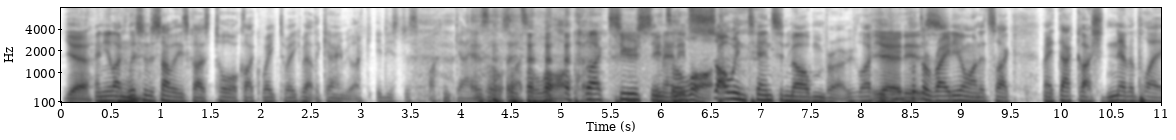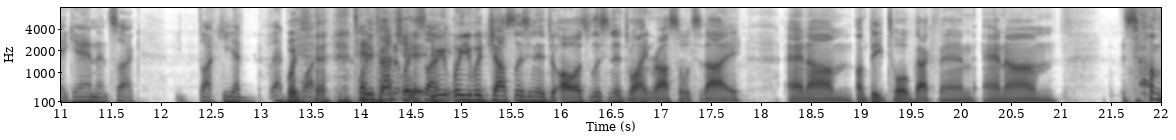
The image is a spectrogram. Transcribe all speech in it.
Yeah, And you like listen to some of these guys talk like week to week about the game. You're like, it is just a fucking game. It's a, it's a lot. Like seriously, It's man, a it's lot. so intense in Melbourne, bro. Like Yeah, if you it put is. the radio on, it's like, mate, that guy should never play again. It's like, like he had, had we, like ten we, found- touches. we, like, we, we were just listening to. I was listening to Dwayne Russell today, and um, I'm a big talkback fan, and um. Some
